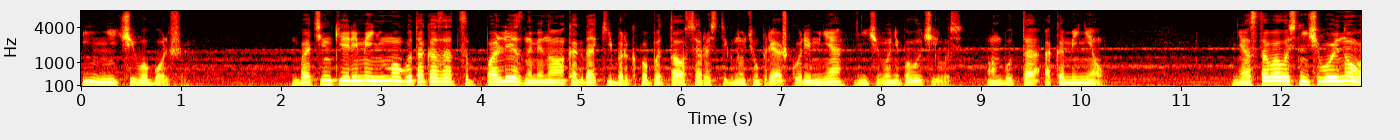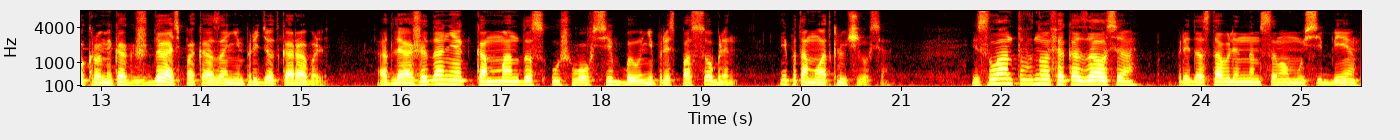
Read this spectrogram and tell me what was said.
И ничего больше. Ботинки и ремень могут оказаться полезными, но когда киборг попытался расстегнуть упряжку ремня, ничего не получилось. Он будто окаменел. Не оставалось ничего иного, кроме как ждать, пока за ним придет корабль. А для ожидания командос уж вовсе был не приспособлен, и потому отключился. Исланд вновь оказался предоставленным самому себе,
